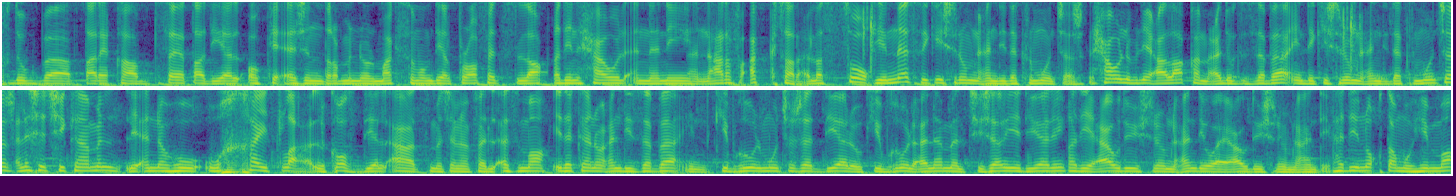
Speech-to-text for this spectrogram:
ناخذ ناخذ بطريقة بسيطة ديال okay أجي نضرب منه ال maximum ديال profits لا غادي نحاول أنني نعرف أكثر على السوق ديال الناس اللي كيشريو من عندي ذاك المنتج. نحاول نبني علاقة مع دوك الزبائن اللي كيشريو من عندي ذاك المنتج. علاش هادشي كامل؟ لأنه واخا يطلع ال cost ديال ال ads مثلا في هذه الأزمة إذا كانوا عندي زبائن كيبغيو المنتجات ديالو كيبغيو العلامة التجارية ديالي غادي يعاودوا يشريو من عندي ويعاودوا يشريو من عندي. هذه نقطة مهمة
